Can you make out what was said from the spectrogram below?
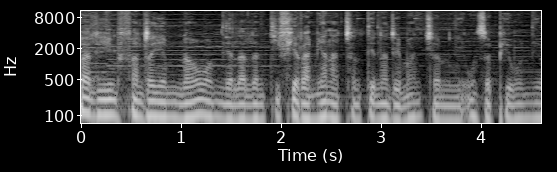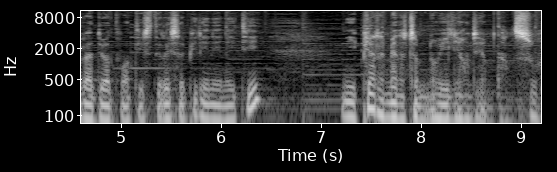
Faly mifandray aminao amin'ny alalan'ity fiaraha-mianatra ny ten'Andriamanitra amin'ny onjam-peon'ny Radio Advantista Iraisampirenena ity ny mpiara-mianatra aminao Eliandry Amtansoa.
